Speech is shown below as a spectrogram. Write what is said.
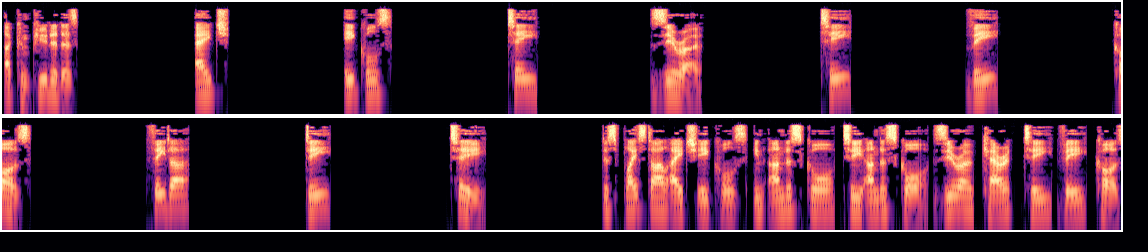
are computed as h equals t 0 t v cos theta d t. Display style h equals in underscore t underscore zero caret t v cos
